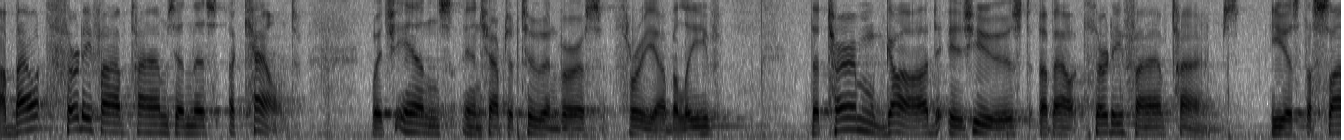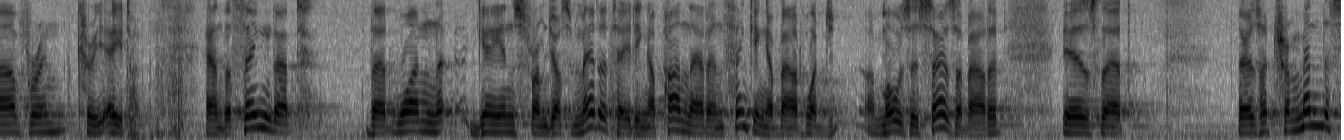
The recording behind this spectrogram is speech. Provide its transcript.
about 35 times in this account, which ends in chapter 2 and verse 3, I believe, the term God is used about 35 times. He is the sovereign creator. And the thing that that one gains from just meditating upon that and thinking about what uh, Moses says about it is that there's a tremendous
